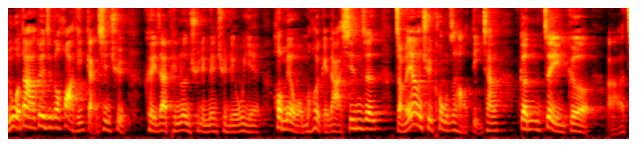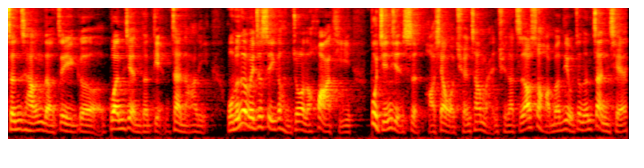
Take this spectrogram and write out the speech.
如果大家对这个话题感兴趣，可以在评论区里面去留言，后面我们会给大家新增怎么样去控制好底仓跟这个啊增仓的这个关键的点在哪里。我们认为这是一个很重要的话题，不仅仅是好像我全仓买进去，它只要是好标的我就能赚钱。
